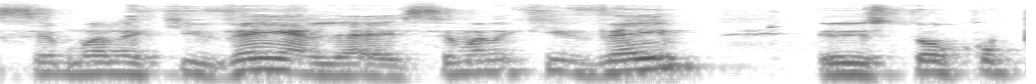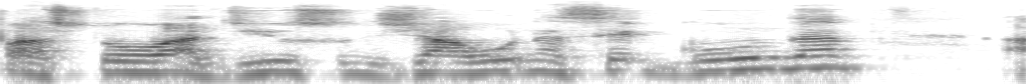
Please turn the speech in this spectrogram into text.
semana que vem, aliás, semana que vem, eu estou com o pastor Adilson Jaú na segunda, a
